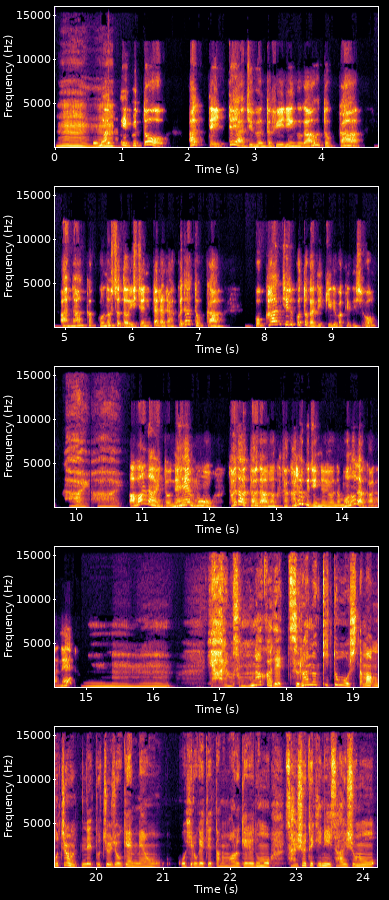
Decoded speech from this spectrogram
うん、うん、なっていくと、会っていって、あ、自分とフィーリングが合うとか、あ、なんかこの人と一緒にいたら楽だとか、こう感じることができるわけでしょ？はい、はい。合わないとね、もう、ただただなんか宝くじのようなものだからね。うん、うん。いや、でもその中で貫き通した、まあもちろんね、途中上限面をこう広げていったのもあるけれども、最終的に最初の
